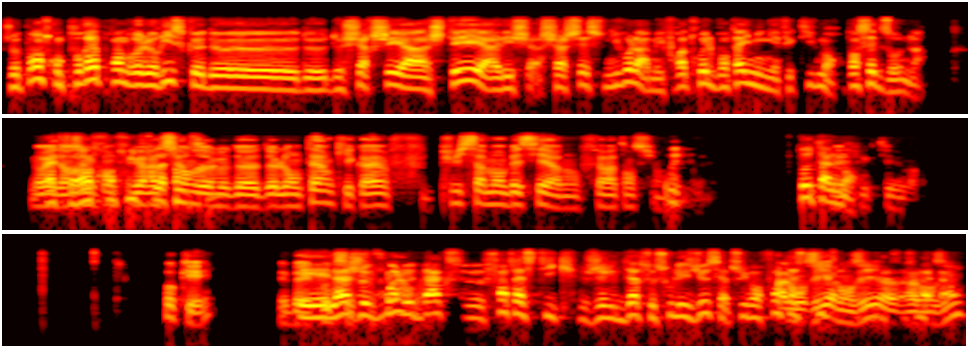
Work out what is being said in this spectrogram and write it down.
je pense qu'on pourrait prendre le risque de, de- de chercher à acheter, à aller cher- chercher ce niveau-là. Mais il faudra trouver le bon timing, effectivement, dans cette zone-là. Entre dans une 38, configuration de, 65. de- de long terme qui est quand même puissamment baissière, donc faire attention. Oui, Totalement. Effectivement. Ok. Eh ben, Et écoute, là, je vois le DAX euh, fantastique. J'ai le DAX sous les yeux, c'est absolument fantastique. Allons-y, allons-y, ce matin. allons-y.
